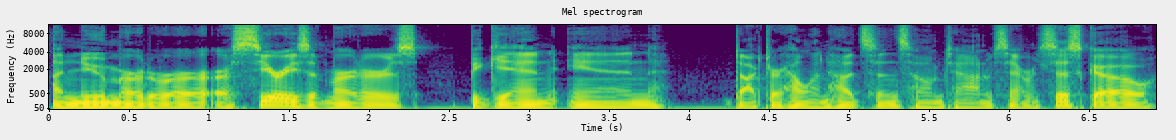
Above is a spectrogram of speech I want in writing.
a new murderer or series of murders begin in Dr. Helen Hudson's hometown of San Francisco.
